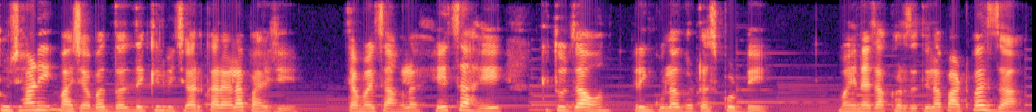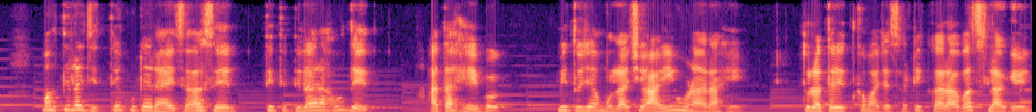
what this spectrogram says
तुझ्या आणि माझ्याबद्दल देखील विचार करायला पाहिजे. त्यामुळे चांगलं हेच आहे की तू जाऊन रिंकूला घटस्फोट दे. महिन्याचा खर्च तिला पाठवत जा. मग तिला जिथे कुठे राहायचं असेल तिथे तिला राहू देत. आता हे बघ मी तुझ्या मुलाची आई होणार आहे. तुला तर इतकं माझ्यासाठी करावंच लागेल.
